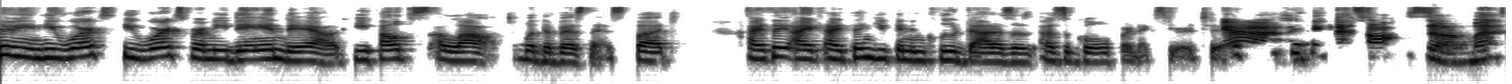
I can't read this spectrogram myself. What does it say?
mean, he works, he works for me day in, day out. He helps a lot with the business, but I think I, I think you can include that as a as a goal for next year too. Yeah, I think that's awesome. That's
